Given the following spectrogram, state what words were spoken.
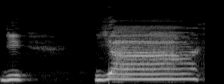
你呀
